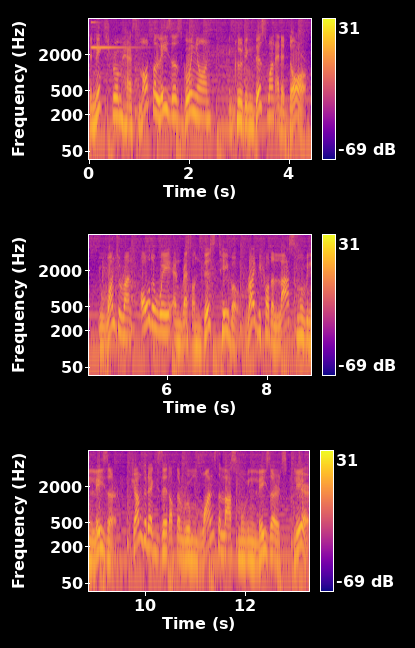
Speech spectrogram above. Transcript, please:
The next room has multiple lasers going on including this one at the door. You want to run all the way and rest on this table right before the last moving laser. Jump to the exit of the room once the last moving laser is clear.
